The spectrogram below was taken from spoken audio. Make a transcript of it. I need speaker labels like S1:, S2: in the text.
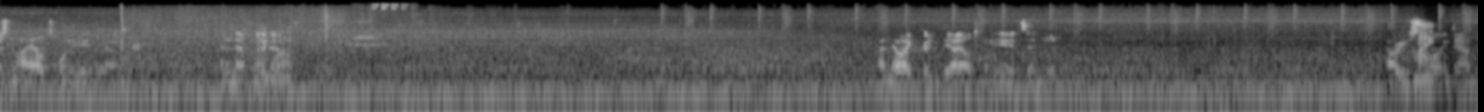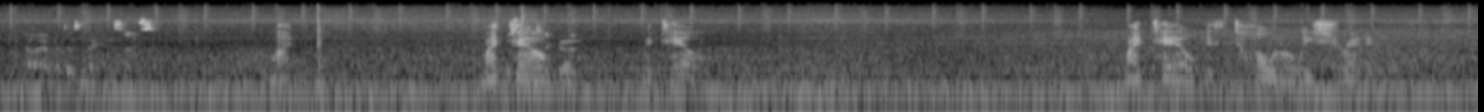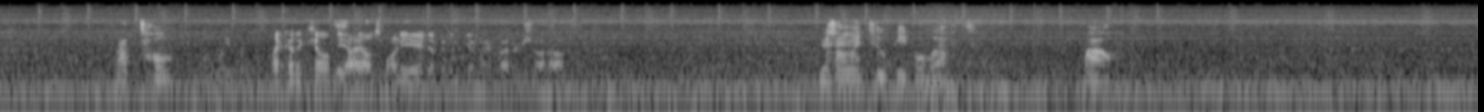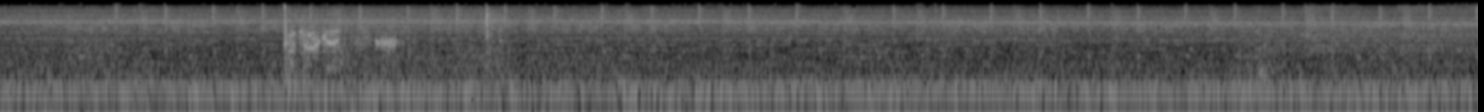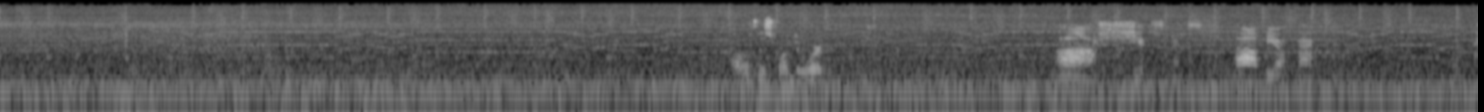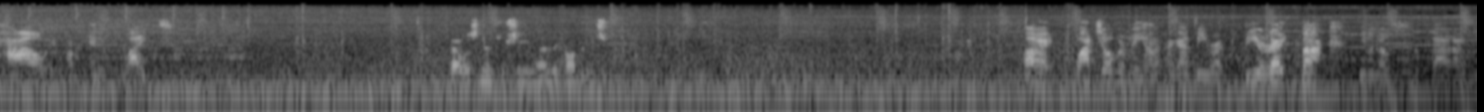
S1: There's an IL-28 around here. And an F9F. I know I critted the IL-28's engine. How are you
S2: My-
S1: slowing down you dive? That doesn't make any sense.
S2: My my
S1: Those
S2: tail,
S1: good.
S2: my tail, my tail is totally shredded. Not totally, but
S1: I could have killed the IL-28 if I didn't get my rudder shot off.
S2: there's only two people left. Wow.
S1: How is this going to work?
S2: Ah, shit, Smiths. I'll be right back. But how if I'm in flight?
S1: That was an interesting landing, Hawkens.
S2: Alright, watch over me. I, I gotta be right be right back. Even though this is a bad idea.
